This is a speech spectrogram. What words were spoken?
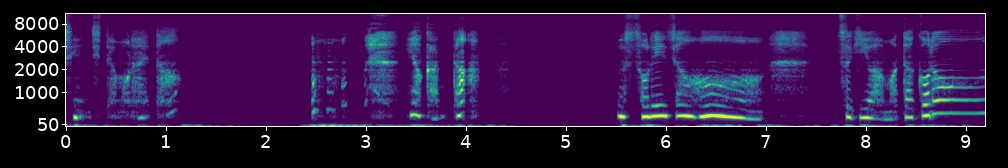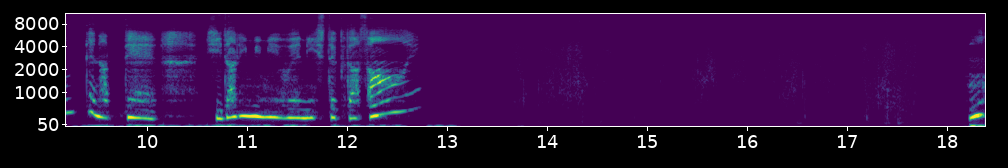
信じてもらえた？よかった。それじゃあ、次はまたゴローンってなって、左耳上にしてください。うん？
